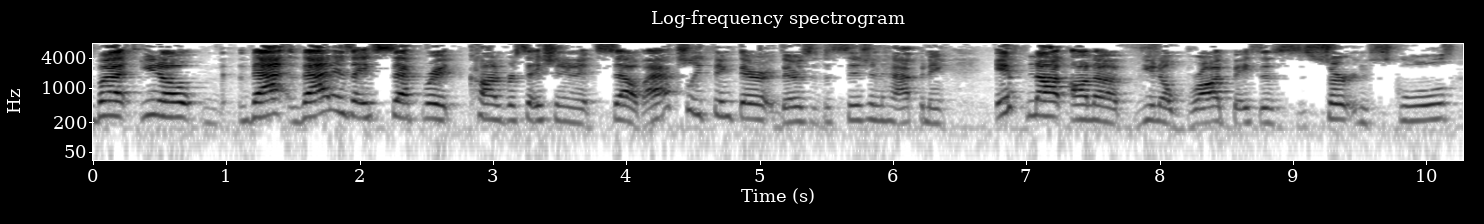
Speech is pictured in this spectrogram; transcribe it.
but you know that that is a separate conversation in itself. I actually think there there's a decision happening, if not on a you know broad basis. Certain schools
